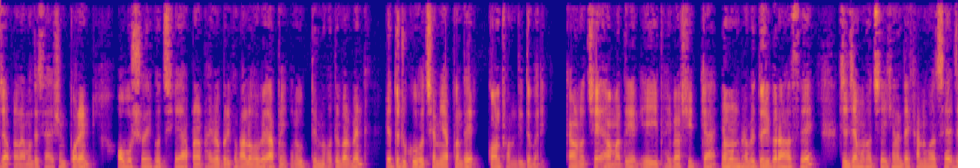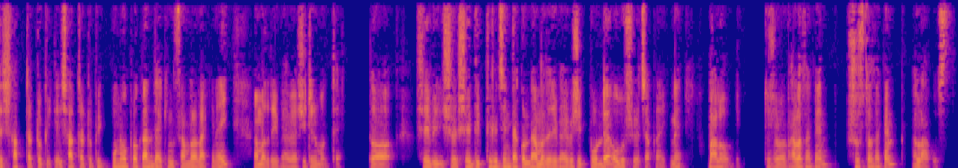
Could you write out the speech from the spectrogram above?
যে আপনারা আমাদের সাজেশন পড়েন। অবশ্যই হচ্ছে আপনার ভাইবা পরীক্ষা ভালো হবে, আপনি এখানে উত্তীর্ণ হতে পারবেন। এতটুকু হচ্ছে আমি আপনাদের কনফার্ম দিতে পারি। কারণ হচ্ছে আমাদের এই ভাইবা শিটটা এমন ভাবে তৈরি করা আছে যে যেমন হচ্ছে এখানে দেখানো আছে যে সাতটা টপিক এই সাতটা টপিক কোনো প্রকার ল্যাকিংস আমরা রাখি নাই আমাদের এই ভাইবা শিটের মধ্যে। তো সেই বিষয় সেই দিক থেকে চিন্তা করলে আমাদের এই ভাইবা শিট পড়লে অবশ্যই হচ্ছে আপনার এখানে ভালো হবে। তো সবাই ভালো থাকেন, সুস্থ থাকেন, আল্লাহ হাফিজ।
